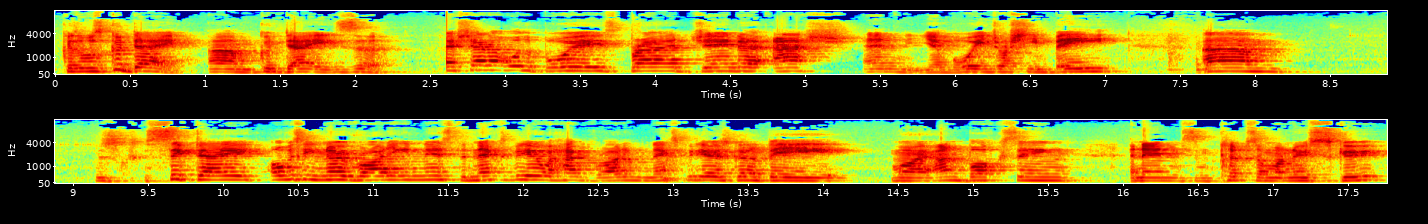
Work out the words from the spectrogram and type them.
Because it was a good day, um, good days. Yeah, shout out all the boys, Brad, Janda, Ash, and your boy Joshy B. Um, it was a sick day. Obviously no writing in this. The next video I have writing. The next video is going to be my unboxing and then some clips on my new scoot.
